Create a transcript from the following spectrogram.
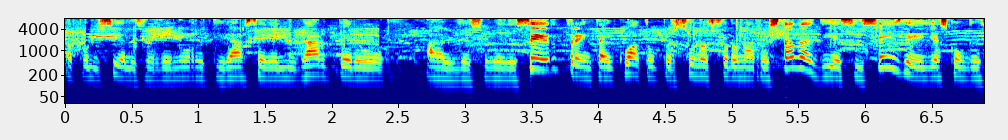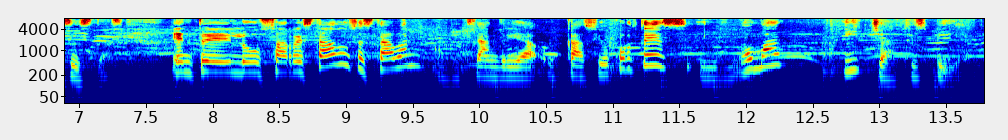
La policía les ordenó retirarse del lugar, pero al desobedecer, 34 personas fueron arrestadas, 16 de ellas congresistas. Entre los arrestados estaban Alexandria Ocasio Cortés, Ilhan Omar y Jackie Spear.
